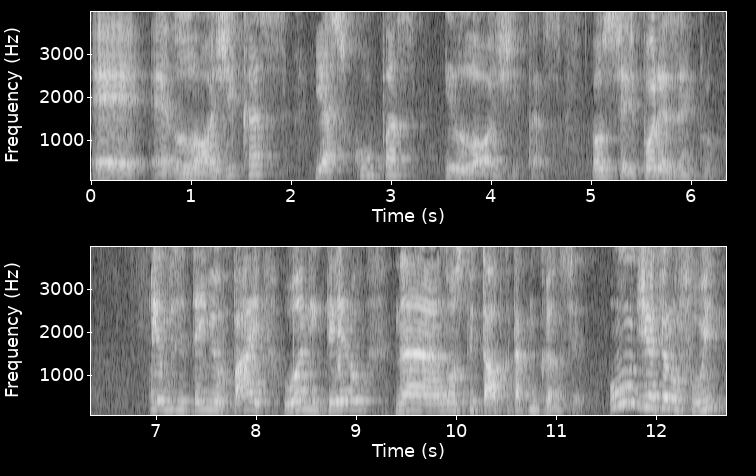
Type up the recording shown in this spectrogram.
é, é, lógicas e as culpas ilógicas. Ou seja, por exemplo, eu visitei meu pai o ano inteiro na, no hospital porque está com câncer. Um dia que eu não fui,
